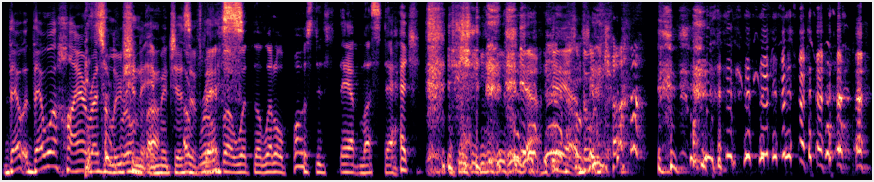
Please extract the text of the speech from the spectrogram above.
There, there were higher It's a resolution Roomba, images a of Roomba this. with the little postage stamp mustache. yeah, yeah, yeah. Oh my God.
